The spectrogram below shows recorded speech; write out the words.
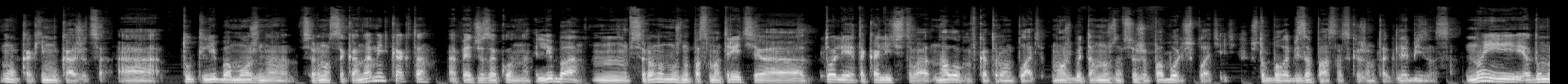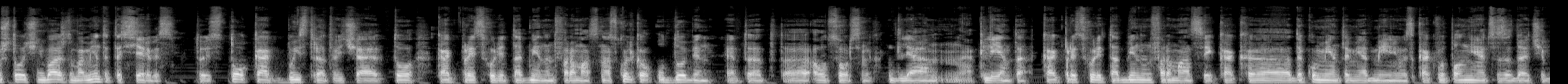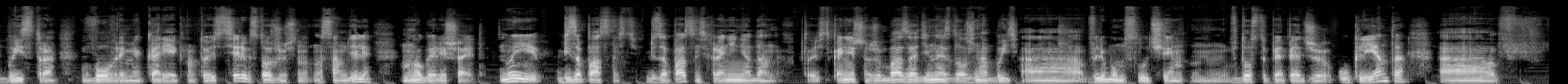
ну, как ему кажется, а тут либо можно все равно сэкономить как-то, опять же, законно, либо м, все равно нужно посмотреть, э, то ли это количество налогов, которые он платит. Может быть, там нужно все же побольше платить, чтобы было безопасно, скажем так, для бизнеса. Ну и я думаю, что очень важный момент – это сервис. То есть то, как быстро отвечают, то, как происходит обмен информацией, насколько удобен этот э, аутсорсинг для э, клиента, как происходит обмен информацией, как э, документами обмениваются, как выполняются задачи быстро, вовремя, корректно. То есть сервис тоже на самом деле многое решает. Ну и безопасность. Безопасность хранения данных. То есть, конечно же, база 1С должна быть а, в любом случае в доступе, опять же, у клиента. А,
